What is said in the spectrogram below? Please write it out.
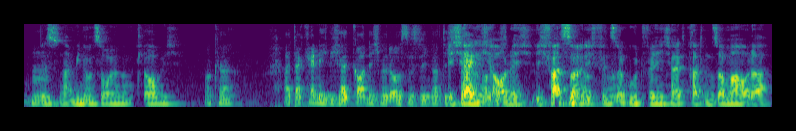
ein hm. bisschen Aminosäuren, glaube ich. Okay. Ah, da kenne ich mich halt gar nicht mit aus, deswegen hatte ich. Ich eigentlich auch nicht. Ich, ich finde es nur gut, wenn ich halt gerade im Sommer oder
